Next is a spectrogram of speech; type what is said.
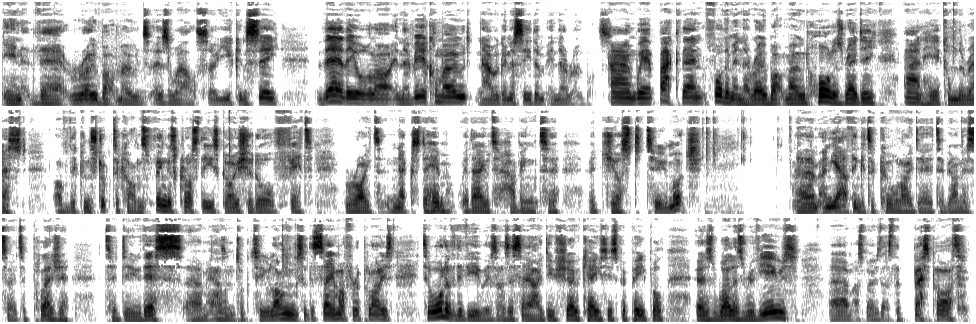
in their robot modes as well. So you can see there they all are in their vehicle mode. Now we're going to see them in their robots. And we're back then for them in their robot mode. Hauler's ready. And here come the rest of the Constructicons. Fingers crossed these guys should all fit right next to him without having to adjust too much. Um, and yeah, I think it's a cool idea, to be honest. So it's a pleasure to do this. Um, it hasn't took too long. So the same offer applies to all of the viewers. As I say, I do showcases for people as well as reviews. Um, I suppose that's the best part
